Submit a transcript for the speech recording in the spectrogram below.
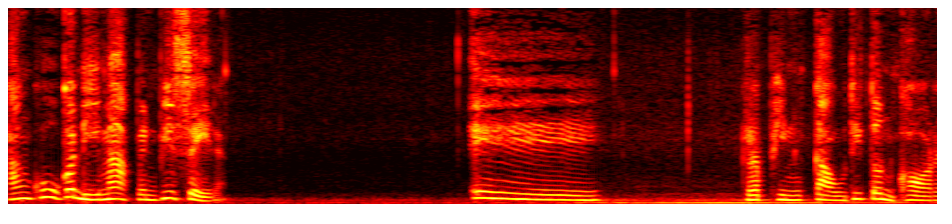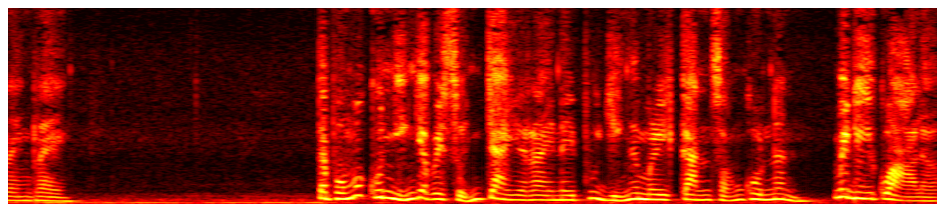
ทั้งคู่ก็ดีมากเป็นพิเศษอะเอระพินเก่าที่ต้นคอแรงๆ แต่ผมว่าคุณหญิงอย่าไปสนใจอะไรในผู้หญิงอเมริกันสองคนนั่น ไม่ดีกว่าเหรอ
